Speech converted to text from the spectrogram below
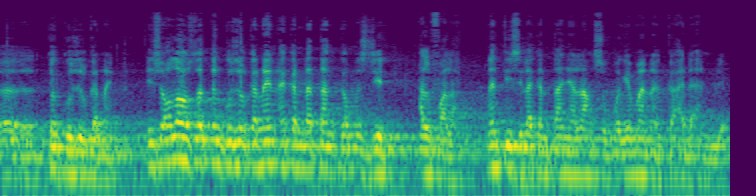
uh, Tengku Zulkarnain. InsyaAllah Ustaz Tengku Zulkarnain akan datang ke Masjid Al-Falah. Nanti silakan tanya langsung bagaimana keadaan beliau.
